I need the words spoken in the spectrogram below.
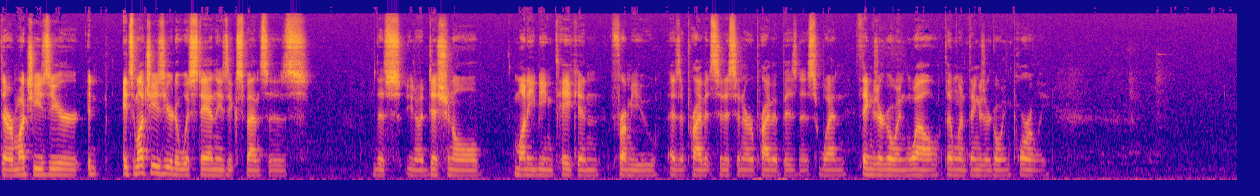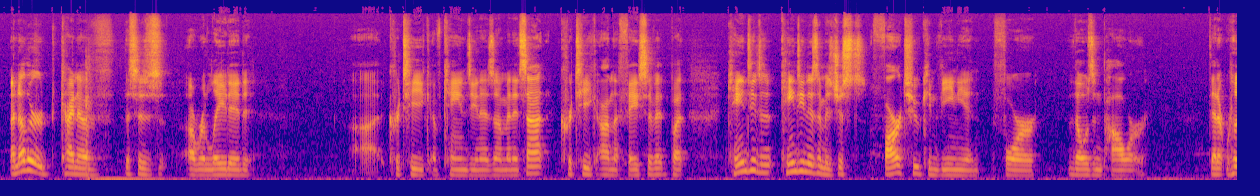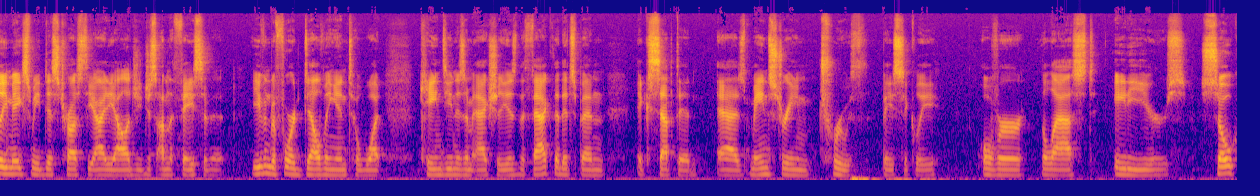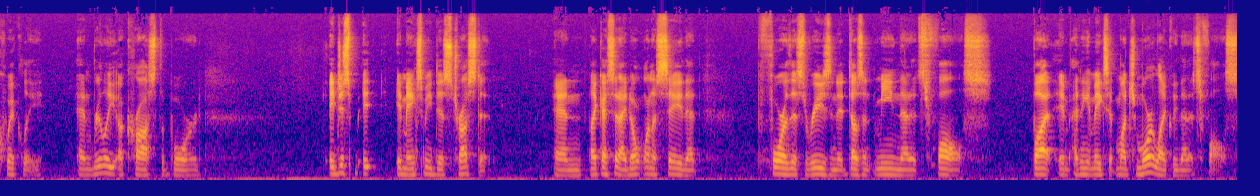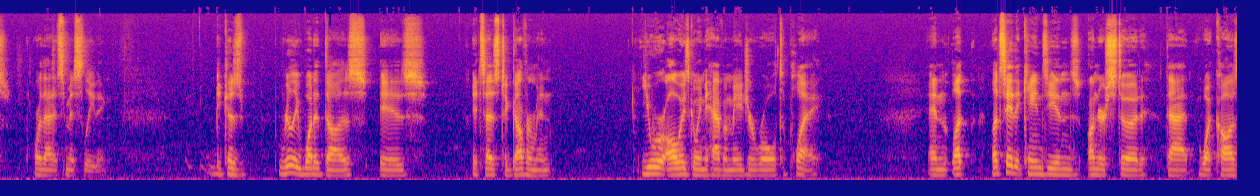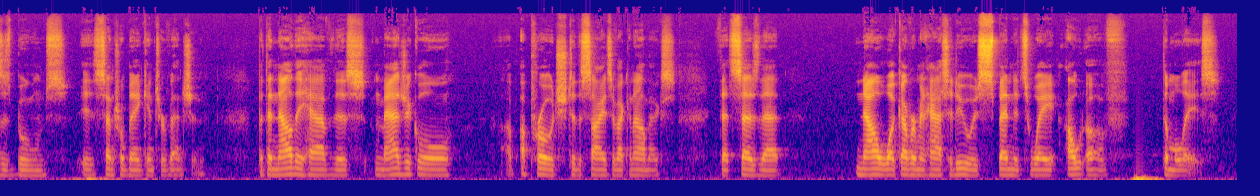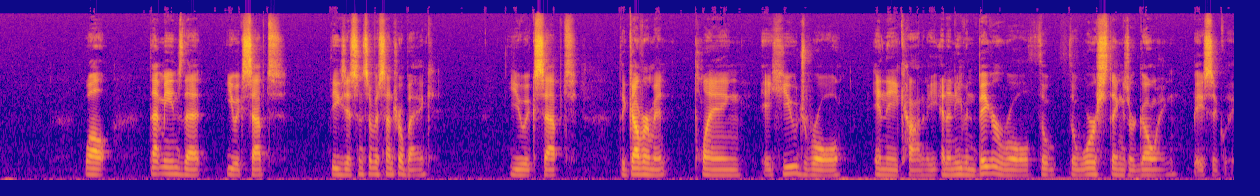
They're much easier. It, it's much easier to withstand these expenses, this you know additional money being taken from you as a private citizen or a private business when things are going well than when things are going poorly. Another kind of this is a related uh, critique of Keynesianism, and it's not critique on the face of it, but Keynesianism, Keynesianism is just far too convenient for those in power that it really makes me distrust the ideology just on the face of it. Even before delving into what Keynesianism actually is, the fact that it's been accepted as mainstream truth, basically, over the last 80 years so quickly and really across the board it just it, it makes me distrust it and like I said, I don't want to say that for this reason it doesn't mean that it's false, but it, I think it makes it much more likely that it's false or that it's misleading. Because really what it does is it says to government, you were always going to have a major role to play. And let let's say that Keynesians understood that what causes booms is central bank intervention. But then now they have this magical uh, approach to the science of economics that says that now what government has to do is spend its way out of the malaise. Well, that means that you accept the existence of a central bank, you accept the government playing a huge role in the economy and an even bigger role the, the worse things are going, basically.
